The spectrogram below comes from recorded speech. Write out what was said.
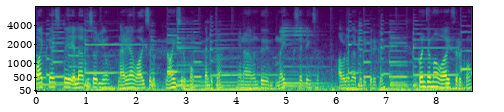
பாட்காஸ்ட்டு எல்லா எபிசோட்லேயும் நிறையா வாய்ஸ் இருக்கும் நாய்ஸ் இருக்கும் கண்டிப்பாக ஏன்னா வந்து மைக் செட்டிங்ஸ் அவ்வளோதான் இப்போதைக்கு இருக்குது கொஞ்சமாக வாய்ஸ் இருக்கும்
